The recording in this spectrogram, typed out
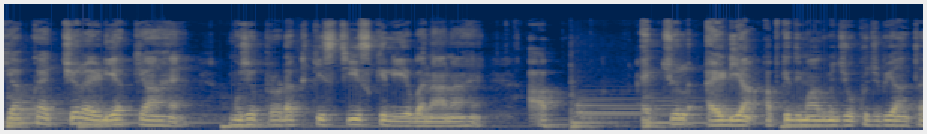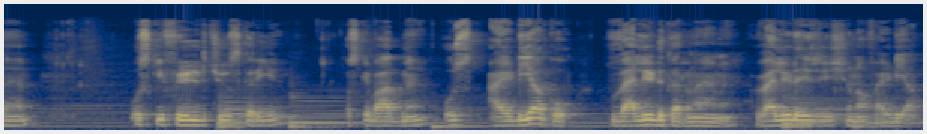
कि आपका एक्चुअल आइडिया क्या है? मुझे प्रोडक्ट किस चीज़ के लिए बनाना है? आप एक्चुअल आइडिया आपके दिमाग में जो कुछ भी आता है, उसकी फ़ील्ड चूज़ करिए। उसके बाद में उस आइडिया को वैलिड करना है हमें। वैलिडाइजेशन ऑफ़ आइडिया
